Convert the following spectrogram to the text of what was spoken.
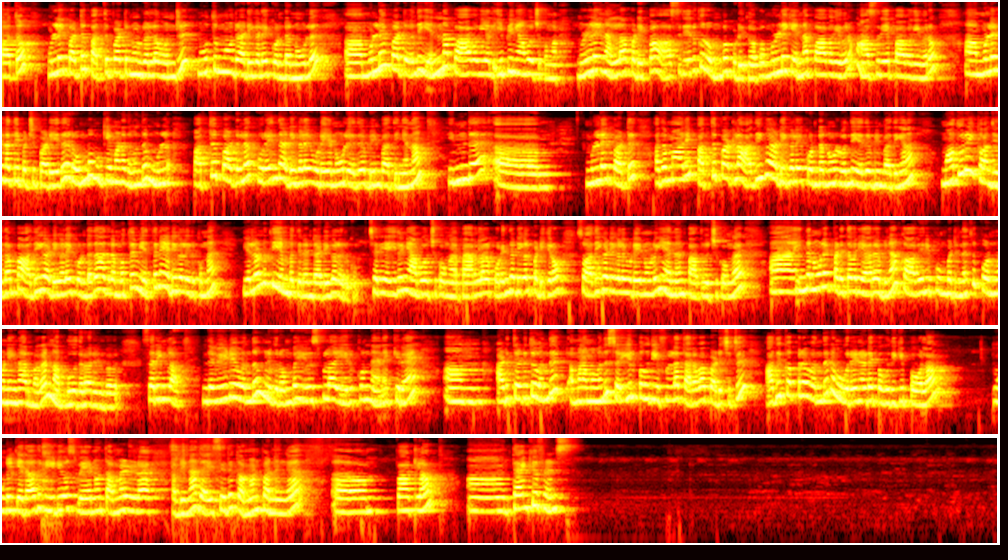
பார்த்தோம். முல்லைப்பாட்டு பத்து பாட்டு நூல்களில் ஒன்று நூற்றி மூன்று அடிகளை கொண்ட நூல். முல்லைப்பாட்டு வந்து என்ன பாவகைகள் இப்படி ஞாபகம் வச்சுக்கோங்க. முல்லை நல்லா படிப்பா ஆசிரியருக்கு ரொம்ப பிடிக்கும். அப்போ முல்லைக்கு என்ன பாவகை வரும்? ஆசிரியர் பாவகை வரும். முல்லை நிலத்தை பற்றி பாடியது ரொம்ப முக்கியமானது வந்து முல்லை பத்து பாட்டில் குறைந்த அடிகளை உடைய நூல் எது அப்படின்னு பார்த்தீங்கன்னா இந்த முல்லைப்பாட்டு. அது மாதிரி பத்து பாட்டில் அதிக அடிகளை கொண்ட நூல் வந்து எது அப்படின்னு பார்த்தீங்கன்னா மதுரை காஞ்சி தான்ப்பா அதிக அடிகளை கொண்டது. அதில் மொத்தம் எத்தனை அடிகள் இருக்கும்னா எழுநூற்றி எண்பத்தி ரெண்டு அடிகள் இருக்கும். சரியா? இதுவும் ஞாபகம் வச்சுக்கோங்க. பேரலாக குறைந்த அடிகள் படிக்கிறோம். ஸோ அதிக அடிகளை உடைய நூலும் என்னன்னு பார்த்து வச்சுக்கோங்க. இந்த நூலை படித்தவர் யார் அப்படின்னா காவேரி பூம்பட்டினத்து பொன்மணிகனார் மகன் நம்பூதரார் என்பவர். சரிங்களா? இந்த வீடியோ வந்து உங்களுக்கு ரொம்ப யூஸ்ஃபுல்லாக இருக்கும்னு நினைக்கிறேன். அடுத்தடுத்து வந்து நம்ம நம்ம வந்து செய்யுள் பகுதியை ஃபுல்லாக தரவாக படிச்சுட்டு அதுக்கப்புறம் வந்து நம்ம உரைநடை பகுதிக்கு போகலாம். உங்களுக்கு ஏதாவது வீடியோஸ் வேணும் தமிழில் அப்படின்னா தயவுசெய்து கமெண்ட் பண்ணுங்கள் பார்க்கலாம். Thank you friends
